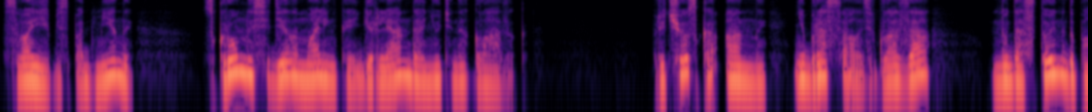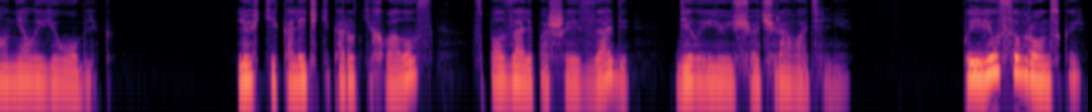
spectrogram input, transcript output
своих без подмены, скромно сидела маленькая гирлянда анютиных глазок. Прическа Анны не бросалась в глаза, но достойно дополняла ее облик. Легкие колечки коротких волос сползали по шее сзади, делая ее еще очаровательнее. Появился Вронской.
